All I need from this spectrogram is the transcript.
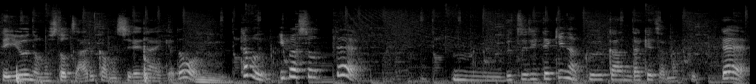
ていうのも一つあるかもしれないけど、うん。多分居場所って、うん、物理的な空間だけじゃなくって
